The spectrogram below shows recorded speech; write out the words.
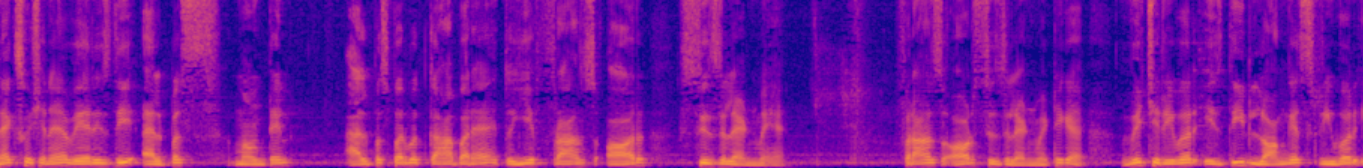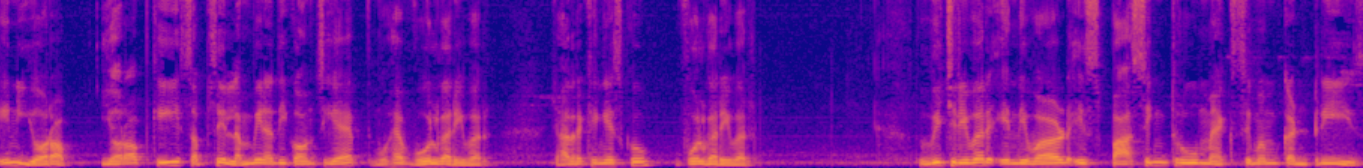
नेक्स्ट क्वेश्चन है where is the Alps mountain Alps पर्वत कहाँ पर है? तो ये फ्रांस और स्विट्जरलैंड में है। फ्रांस और स्विट्जरलैंड में, ठीक है? Which river is the longest river in Europe Europe की सबसे लंबी नदी कौन सी है? वो है वोल्गा रिवर याद रखेंगे इसको वोल्गा रिवर तो which river in world is passing through maximum countries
